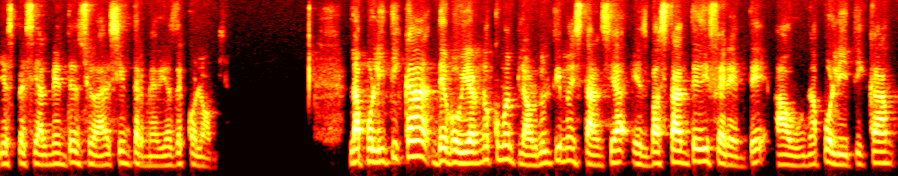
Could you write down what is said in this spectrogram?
y especialmente en ciudades intermedias de Colombia. La política de gobierno como empleador de última instancia es bastante diferente a una política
